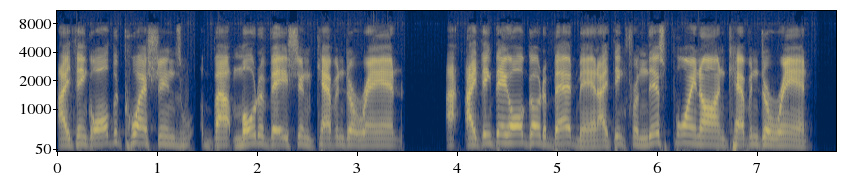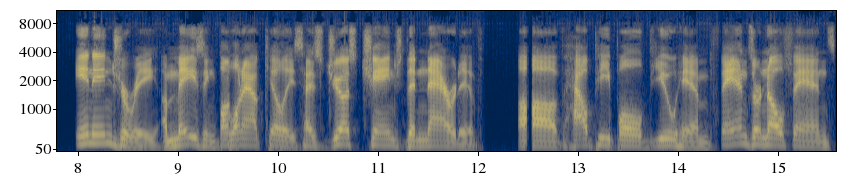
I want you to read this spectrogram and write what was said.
I think all the questions about motivation, Kevin Durant, I, I think they all go to bed, man. I think from this point on, Kevin Durant in injury, amazing, blown out Achilles, has just changed the narrative of how people view him, fans or no fans.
